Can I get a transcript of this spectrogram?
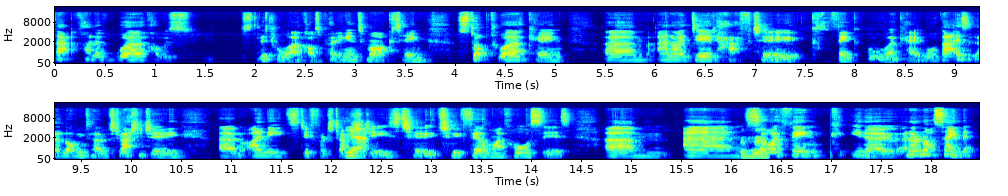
that kind of work I was, little work I was putting into marketing stopped working. Um, and I did have to think, oh, okay, well, that isn't a long term strategy um, I need different strategies yeah. to to fill my courses. Um, and mm-hmm. so I think you know, and I'm not saying that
